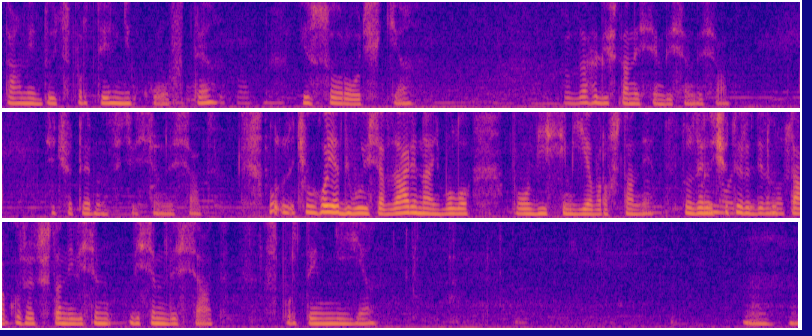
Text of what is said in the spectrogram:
Там йдуть спортивні кофти і сорочки. Тут взагалі штани 7,80. Ці 14,80. Ну, чого я дивуюся, в Зарі навіть було по 8 євро штани. Тут взагалі 4,90. Тут також штани 8, 80. Спортивні є. Угу.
